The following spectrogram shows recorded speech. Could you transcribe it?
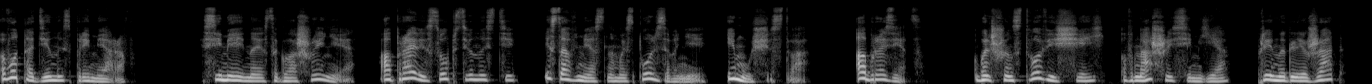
Вот один из примеров. Семейное соглашение о праве собственности и совместном использовании имущества. Образец. Большинство вещей в нашей семье принадлежат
